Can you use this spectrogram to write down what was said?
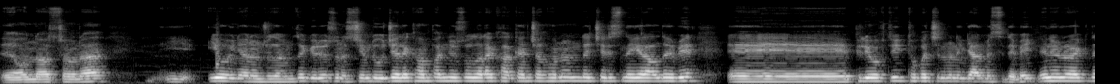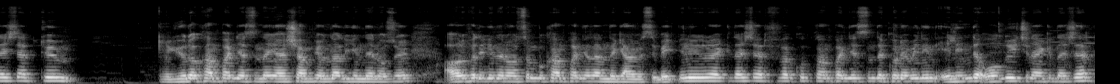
Ee, ondan sonra iyi, oynayan oyuncularımızı görüyorsunuz. Şimdi UCL kampanyası olarak Hakan Çalhanoğlu'nun da içerisinde yer aldığı bir e, Playoff League top açılımının gelmesi de bekleniyor arkadaşlar. Tüm Euro kampanyasında yani Şampiyonlar Ligi'nden olsun, Avrupa Ligi'nden olsun bu kampanyaların da gelmesi bekleniyor arkadaşlar. FIFA Cup kampanyasında Konami'nin elinde olduğu için arkadaşlar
